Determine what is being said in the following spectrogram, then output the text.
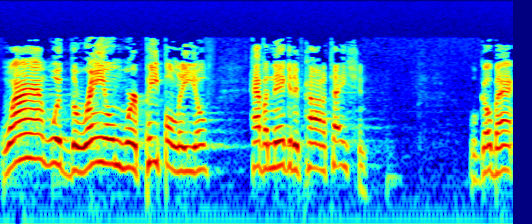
Why would the realm where people live have a negative connotation? We'll go back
